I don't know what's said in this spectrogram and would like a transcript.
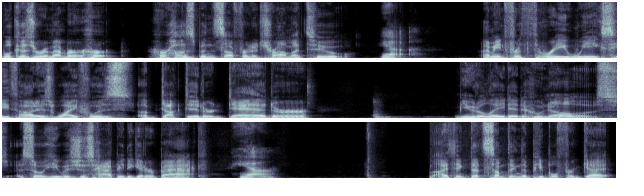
well because remember her her husband suffered a trauma too yeah, I mean, for three weeks, he thought his wife was abducted or dead or mutilated. Who knows? So he was just happy to get her back. yeah, I think that's something that people forget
